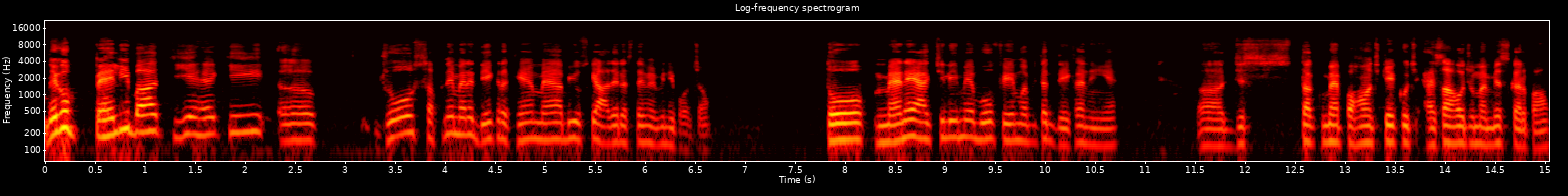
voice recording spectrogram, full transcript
देखो पहली बात ये है कि जो सपने मैंने देख रखे हैं, मैं अभी उसके आधे रास्ते में भी नहीं पहुँचा हूँ। तो मैंने एक्चुअली में वो फेम अभी तक देखा नहीं है जिस तक मैं पहुँच के कुछ ऐसा हो जो मैं मिस कर पाऊँ।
